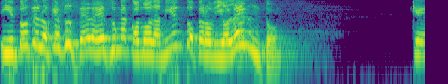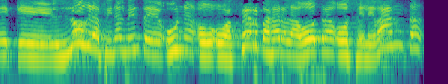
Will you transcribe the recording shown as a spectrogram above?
Y entonces lo que sucede es un acomodamiento pero violento. Que, que logra finalmente una o, o hacer bajar a la otra o se levanta.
